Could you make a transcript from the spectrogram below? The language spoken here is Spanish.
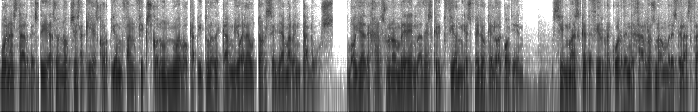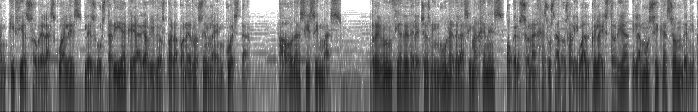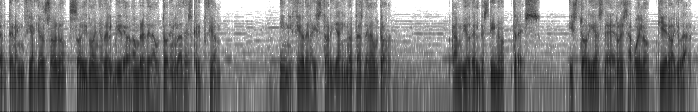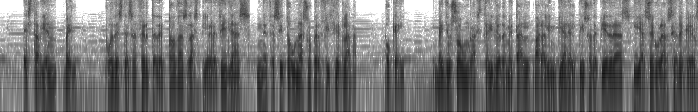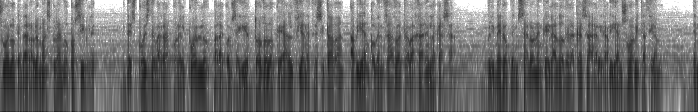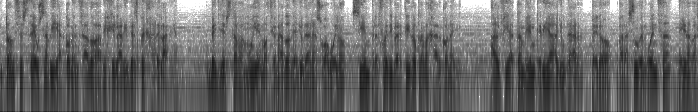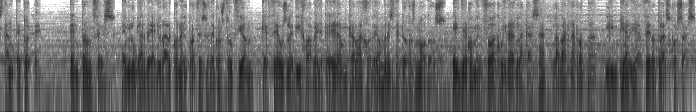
Buenas tardes, días o noches, aquí Escorpión Fanfics con un nuevo capítulo de cambio. El autor se llama Ventalus. Voy a dejar su nombre en la descripción y espero que lo apoyen. Sin más que decir, recuerden dejar los nombres de las franquicias sobre las cuales les gustaría que haga vídeos para ponerlos en la encuesta. Ahora sí, sin más. Renuncia de derechos ninguna de las imágenes o personajes usados al igual que la historia y la música son de mi pertenencia yo solo soy dueño del vídeo nombre del autor en la descripción. Inicio de la historia y notas del autor. Cambio del destino, 3. Historias de héroes abuelo, quiero ayudar. Está bien, Bell. Puedes deshacerte de todas las piedrecillas, necesito una superficie plana. Ok. Bell usó un rastrillo de metal para limpiar el piso de piedras y asegurarse de que el suelo quedara lo más plano posible. Después de vagar por el pueblo para conseguir todo lo que Alfia necesitaba, habían comenzado a trabajar en la casa. Primero pensaron en qué lado de la casa agregarían su habitación. Entonces Zeus había comenzado a vigilar y despejar el área. Bella estaba muy emocionado de ayudar a su abuelo, siempre fue divertido trabajar con él. Alfia también quería ayudar, pero, para su vergüenza, era bastante tope. Entonces, en lugar de ayudar con el proceso de construcción, que Zeus le dijo a Belle que era un trabajo de hombres de todos modos, ella comenzó a cuidar la casa, lavar la ropa, limpiar y hacer otras cosas.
